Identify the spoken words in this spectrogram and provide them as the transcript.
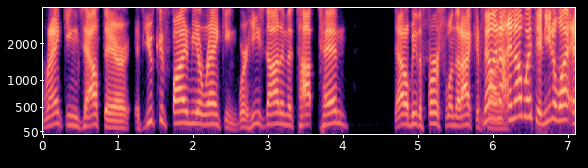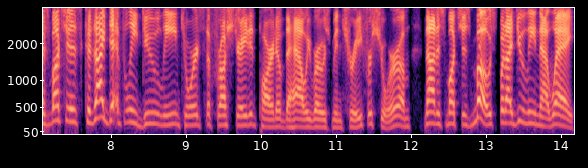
rankings out there. If you could find me a ranking where he's not in the top ten, that'll be the first one that I could No, find. no, and I'm with you. And you know what? As much as because I definitely do lean towards the frustrated part of the Howie Roseman tree for sure. Um, not as much as most, but I do lean that way.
